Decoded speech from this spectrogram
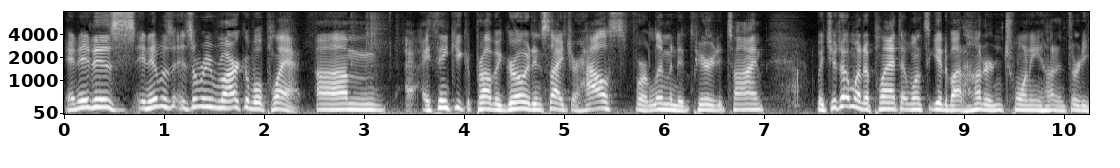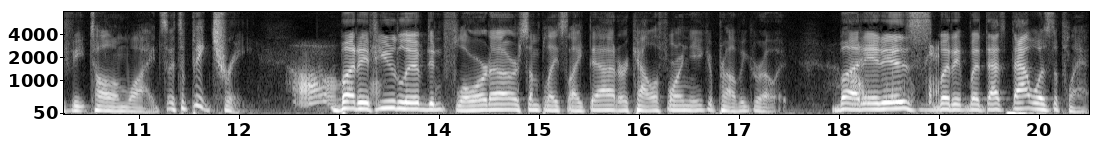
And it is, and it was, it's a remarkable plant. Um, I think you could probably grow it inside your house for a limited period of time, but you're talking about a plant that wants to get about 120, 130 feet tall and wide. So it's a big tree. Oh, But if you lived in Florida or someplace like that or California, you could probably grow it. But it is, but it, but that's that was the plant.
